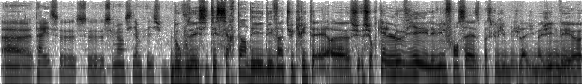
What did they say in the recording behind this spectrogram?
Paris se, se, met en sixième position. Donc vous avez cité certains des, des 28 critères euh, sur, quel levier les villes françaises Parce que là, j'imagine des, euh,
